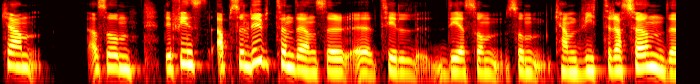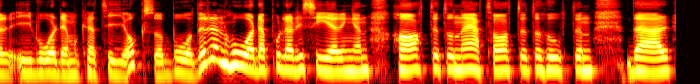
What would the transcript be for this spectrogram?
kan Alltså, det finns absolut tendenser eh, till det som, som kan vittra sönder i vår demokrati också. Både den hårda polariseringen, hatet och näthatet och hoten där,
